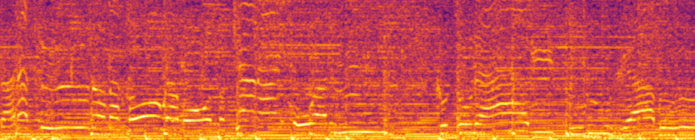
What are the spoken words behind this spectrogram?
バラスの魔法はもうことないブルーハーブ。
